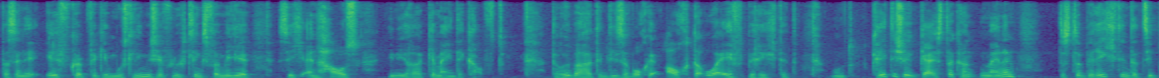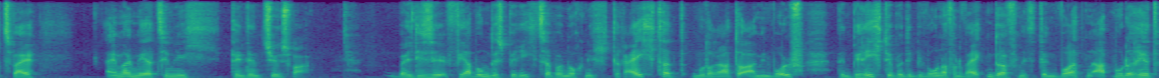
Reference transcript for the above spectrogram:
dass eine elfköpfige muslimische Flüchtlingsfamilie sich ein Haus in ihrer Gemeinde kauft. Darüber hat in dieser Woche auch der ORF berichtet. Und kritische Geister könnten meinen, dass der Bericht in der ZIP 2 einmal mehr ziemlich tendenziös war. Weil diese Färbung des Berichts aber noch nicht reicht, hat Moderator Armin Wolf den Bericht über die Bewohner von Weikendorf mit den Worten abmoderiert,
